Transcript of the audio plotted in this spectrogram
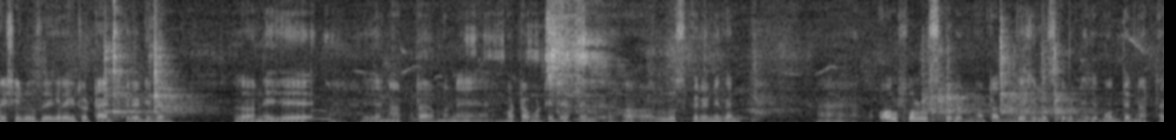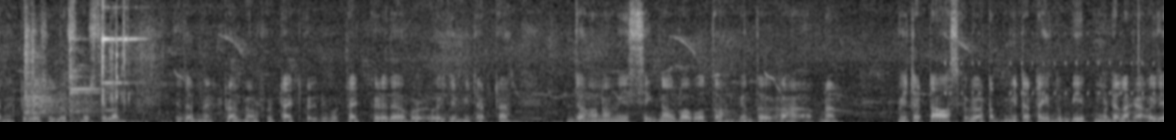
বেশি লুজ হয়ে গেলে একটু টাইট করে নেবেন। যেমন এই যে এই যে নাটটা মানে মোটামুটি টাইপের লুজ করে নেবেন। অল্প লুজ করবেন, অর্থাৎ বেশি লুজ করবেন এই যে মধ্যের নাটটা আমি একটু বেশি লুজ করছিলাম এই জন্য একটু আমি অল্প টাইট করে দেবো। টাইট করে দেওয়ার পর ওই যে মিটারটা, যখন আমি সিগনাল পাবো, তখন কিন্তু আপনার মিটারটা আওয়াজ করবে। অর্থাৎ মিটারটা কিন্তু বিপ মোডে লেখা। ওই যে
